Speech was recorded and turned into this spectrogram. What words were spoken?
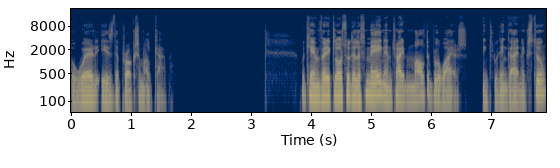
where is the proximal cap. We came very close to the left main and tried multiple wires, including Gaia X2,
